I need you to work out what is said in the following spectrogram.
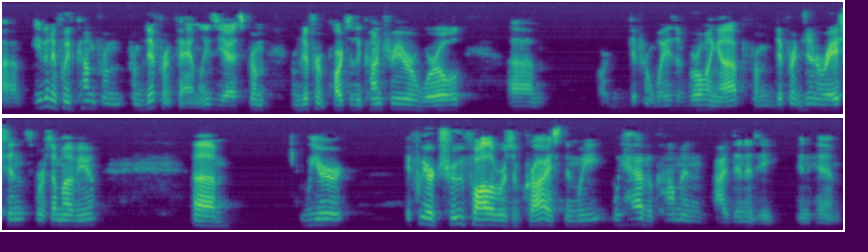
Uh, even if we've come from, from different families, yes, from, from different parts of the country or world, um, or different ways of growing up, from different generations for some of you, um, we are, if we are true followers of Christ, then we, we have a common identity in Him.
